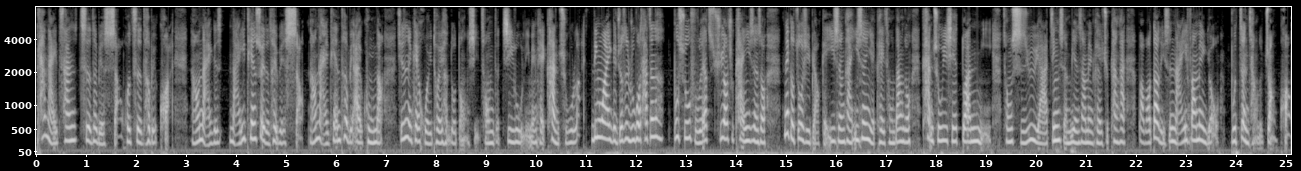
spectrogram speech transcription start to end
他哪一餐吃的特别少，或吃的特别快，然后哪一个哪一天睡得特别少，然后哪一天特别爱哭闹。其实你可以回推很多东西，从你的记录里面可以看出。另外一个就是，如果他真的不舒服，要需要去看医生的时候，那个作息表给医生看，医生也可以从当中看出一些端倪，从食欲啊、精神面上面可以去看看宝宝到底是哪一方面有不正常的状况。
